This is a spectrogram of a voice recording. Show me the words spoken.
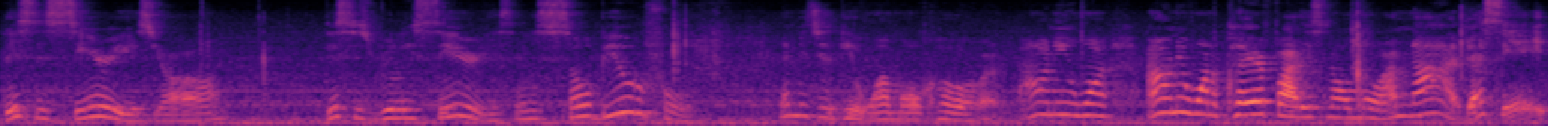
This is serious, y'all. This is really serious and it's so beautiful. Let me just get one more card. I don't even want I don't even want to clarify this no more. I'm not. That's it.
